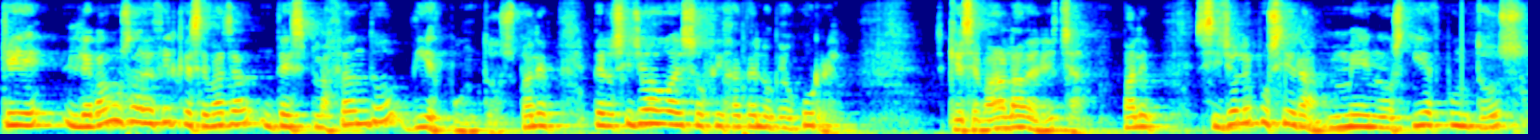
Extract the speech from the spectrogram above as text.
que le vamos a decir que se vaya desplazando 10 puntos, ¿vale? Pero si yo hago eso, fíjate lo que ocurre, que se va a la derecha, ¿vale? Si yo le pusiera menos 10 puntos,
